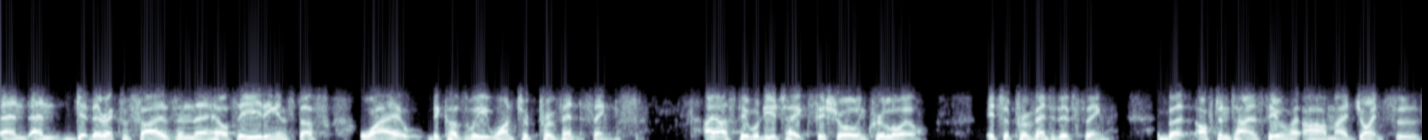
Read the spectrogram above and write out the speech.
and and get their exercise and their healthy eating and stuff. Why? Because we want to prevent things. I ask people, do you take fish oil and krill oil? It's a preventative thing. But oftentimes people are like, oh, my joints is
